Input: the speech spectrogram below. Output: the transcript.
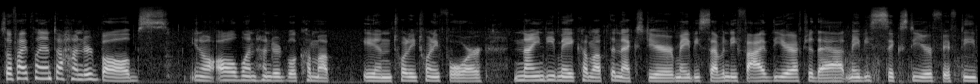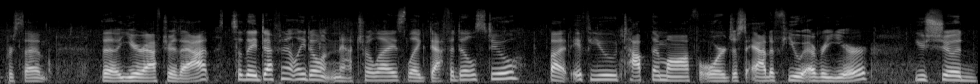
So if I plant 100 bulbs, you know, all 100 will come up in 2024. 90 may come up the next year, maybe 75 the year after that, maybe 60 or 50% the year after that. So they definitely don't naturalize like daffodils do. But if you top them off or just add a few every year, you should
